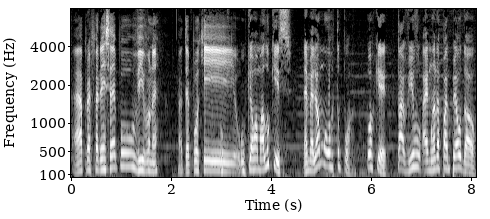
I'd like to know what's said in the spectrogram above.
A preferência é por vivo, né? Até porque. O, o que é uma maluquice. É melhor morto, porra. Por quê? Tá vivo, aí manda pra Impel Down.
